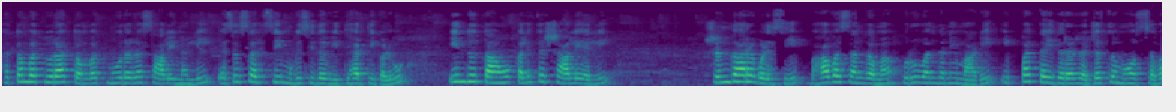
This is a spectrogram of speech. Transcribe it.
ಹತ್ತೊಂಬತ್ತು ನೂರ ತೊಂಬತ್ತ್ಮೂರರ ಸಾಲಿನಲ್ಲಿ ಸಿ ಮುಗಿಸಿದ ವಿದ್ಯಾರ್ಥಿಗಳು ಇಂದು ತಾವು ಕಲಿತ ಶಾಲೆಯಲ್ಲಿ ಶೃಂಗಾರಗೊಳಿಸಿ ಭಾವಸಂಗಮ ಗುರುವಂದನೆ ಮಾಡಿ ಇಪ್ಪತ್ತೈದರ ರಜತ ಮಹೋತ್ಸವ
